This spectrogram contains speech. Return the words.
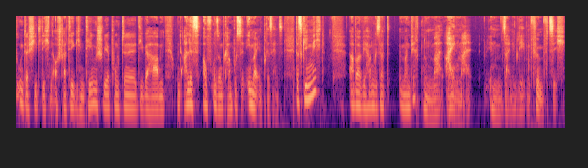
zu unterschiedlichen, auch strategischen Themenschwerpunkte, die wir haben. Und alles auf unserem Campus sind immer in Präsenz. Das ging nicht, aber wir haben gesagt, man wird nun mal einmal in seinem Leben 50.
